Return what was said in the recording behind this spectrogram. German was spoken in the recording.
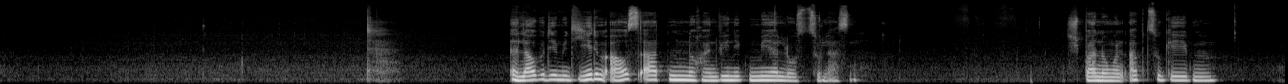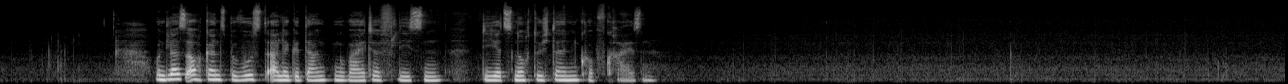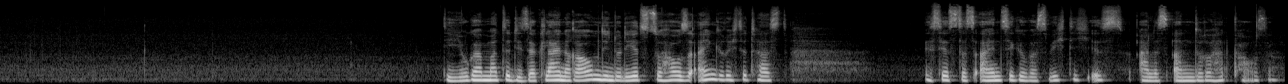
Erlaube dir mit jedem Ausatmen noch ein wenig mehr loszulassen. Spannungen abzugeben. Und lass auch ganz bewusst alle Gedanken weiterfließen, die jetzt noch durch deinen Kopf kreisen. Die Yogamatte, dieser kleine Raum, den du dir jetzt zu Hause eingerichtet hast, ist jetzt das Einzige, was wichtig ist. Alles andere hat Pause.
